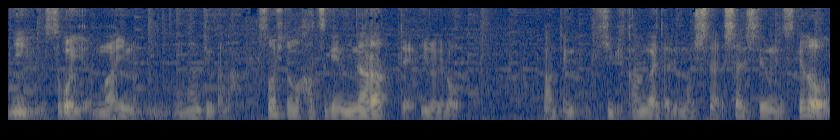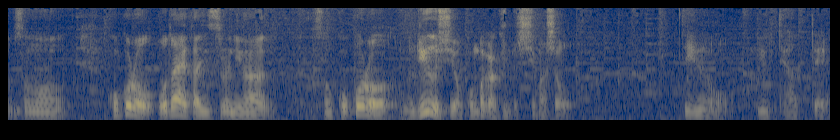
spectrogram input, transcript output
にすごいまあ今なんていうかな。その人の発言に倣っていろいろなんていう日々考えたりもしたしたりしてるんですけどその心を穏やかにするにはその心の粒子を細かくしましょうっていうのを言ってはって。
